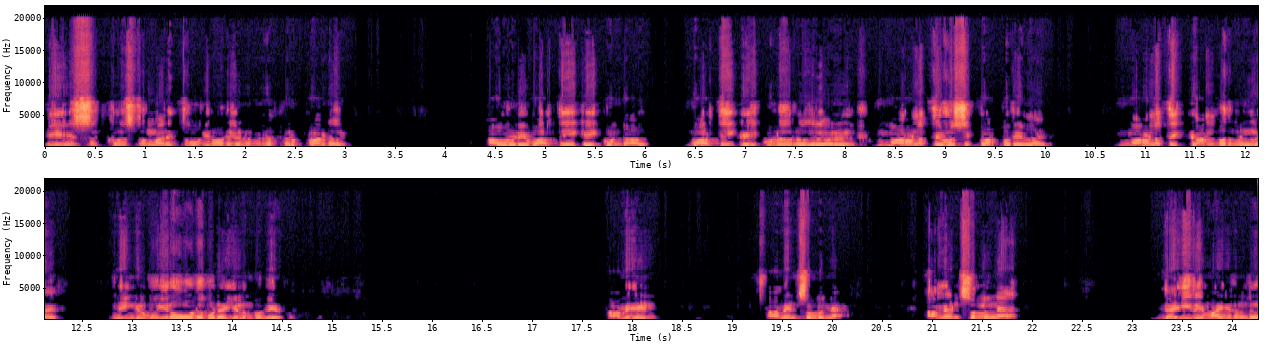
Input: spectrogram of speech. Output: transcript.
இயேசு கிறிஸ்து மறித்து உயிரோடு எழும்பின பிற்பாடு அவருடைய வார்த்தையை கை கொண்டால் வார்த்தையை கை கொள்ளுகிறவர்கள் மரணத்தை ருசி பார்ப்பதில்லை மரணத்தை காண்பதும் இல்லை. நீங்கள் உயிரோடு கூட எழும்புவீர்கள். அமேன் அமேன் சொல்லுங்க. அமேன் சொல்லுங்க. தைரியமாயிருந்து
